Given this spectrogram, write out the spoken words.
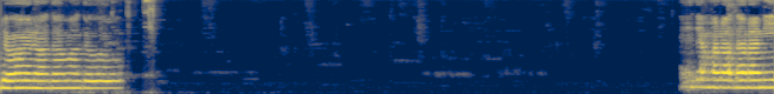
জয় রাধা মাধব। এই যে রাধা রানী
